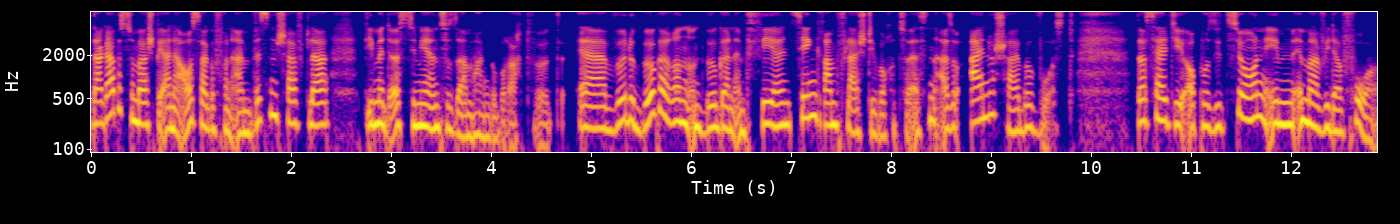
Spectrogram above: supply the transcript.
Da gab es zum Beispiel eine Aussage von einem Wissenschaftler, die mit Özdemir in Zusammenhang gebracht wird. Er würde Bürgerinnen und Bürgern empfehlen, 10 Gramm Fleisch die Woche zu essen, also eine Scheibe Wurst. Das hält die Opposition eben immer wieder vor.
